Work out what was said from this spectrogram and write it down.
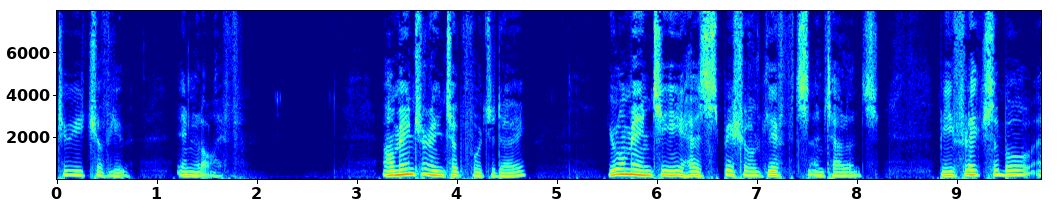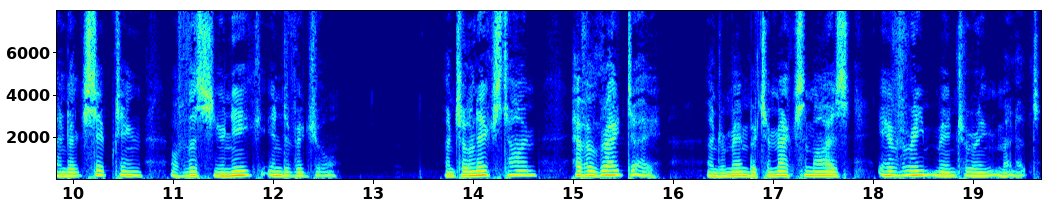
to each of you in life. Our mentoring tip for today your mentee has special gifts and talents. Be flexible and accepting of this unique individual. Until next time, have a great day and remember to maximize every mentoring minute.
